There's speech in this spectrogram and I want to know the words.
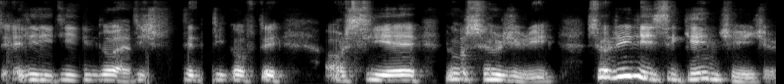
LAD, no additional of the RCA, no surgery. So really it's a game changer.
